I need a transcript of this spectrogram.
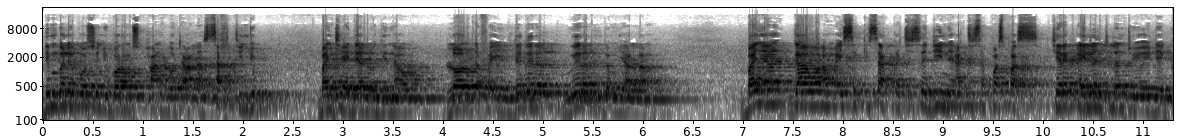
dimbale ko suñu borom subhanahu wa taala sax ci njub bañ cee dellu ginnaaw loolu dafay dëgëral wéral ngëm yàllam bañ a gaaw a am ay sikki sàkk ci sa diine ak ci sa pas-pas ci rek ay lënt-lënt yooyu dégg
